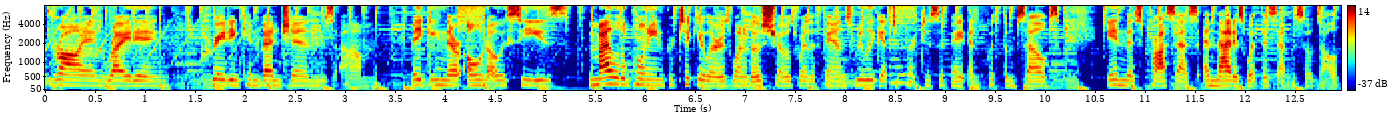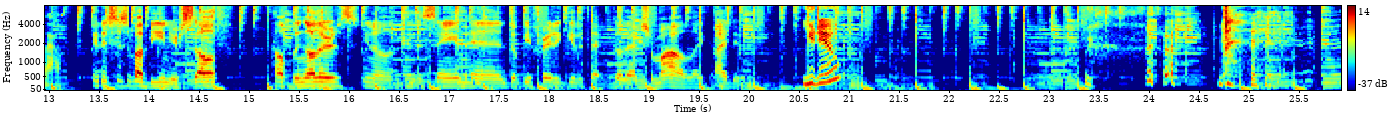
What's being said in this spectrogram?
drawing, writing, creating conventions, um, making their own OCs. My Little Pony, in particular, is one of those shows where the fans really get to participate and put themselves in this process. And that is what this episode's all about. And it's just about being yourself, helping others, you know, do the same, and don't be afraid to give it that go the extra mile like I do. You do?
